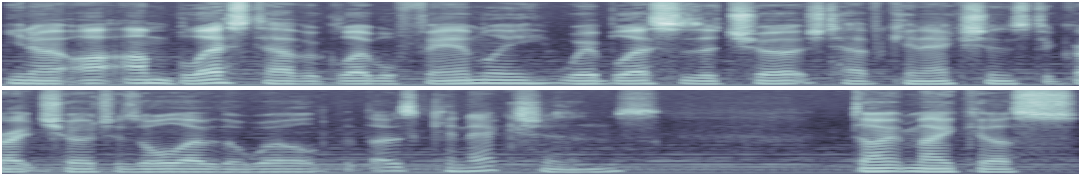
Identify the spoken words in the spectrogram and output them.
you know, I, am blessed to have a global family. We're blessed as a church to have connections to great churches all over the world. But those connections don't make us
